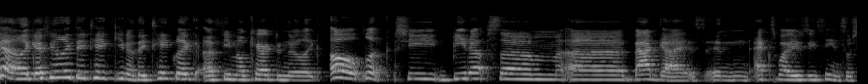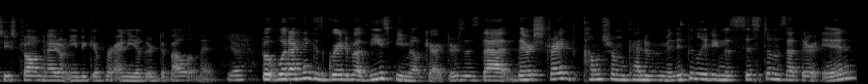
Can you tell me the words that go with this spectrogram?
yeah, like I feel like they take you know they take like a female character and they're like, oh look, she beat up some uh, bad guys in X Y or Z scene, so she's strong and I don't need to give her any other development. Yeah. But what I think is great about these female characters is that their strength comes from kind of manipulating the systems that they're in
